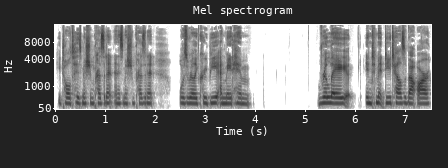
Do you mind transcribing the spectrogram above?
he told his mission president, and his mission president was really creepy and made him relay intimate details about our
